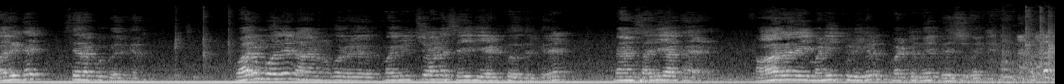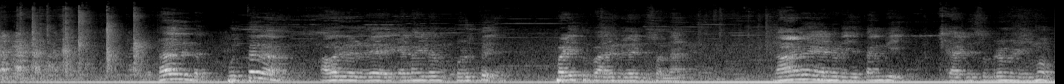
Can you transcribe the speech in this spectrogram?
வருகை சிறப்பு பெறுகிறது. வரும்போதே நான் ஒரு மகிழ்ச்சியான செய்தி எடுத்து வந்திருக்கிறேன். நான் சரியாக ஆறரை மணித்துளிகள் மட்டுமே பேசுவேன். அதாவது இந்த புத்தகம் அவர்கள் என்னிடம் கொடுத்து படித்து பாருங்கள் என்று சொன்னார். நானும் என்னுடைய தம்பி டாக்டர் சுப்பிரமணியமும்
